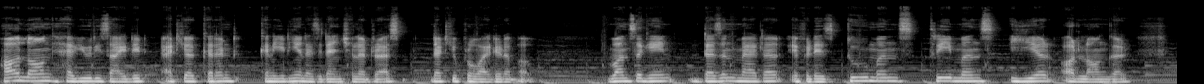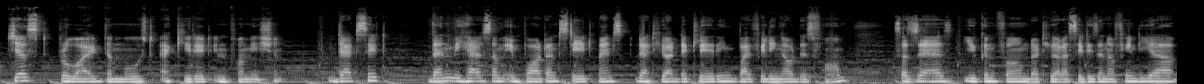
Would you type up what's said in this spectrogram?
how long have you resided at your current Canadian residential address that you provided above. Once again, doesn't matter if it is 2 months, 3 months, a year or longer, just provide the most accurate information. That's it. Then we have some important statements that you are declaring by filling out this form, such as you confirm that you are a citizen of India,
